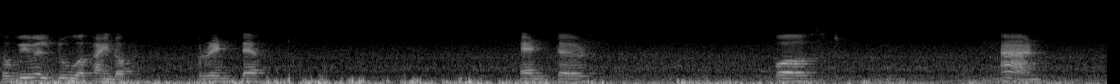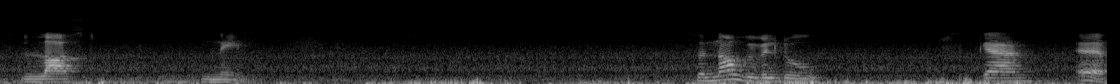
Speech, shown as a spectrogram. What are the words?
so we will do a kind of printf enter first and last name. So now we will do scan f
